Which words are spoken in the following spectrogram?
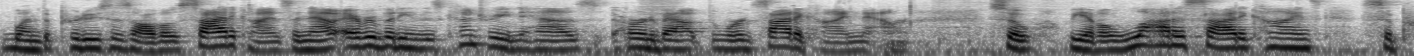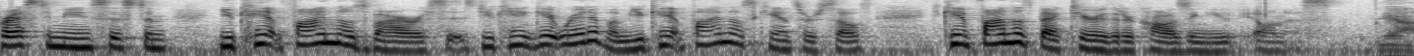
one that produces all those cytokines. And now everybody in this country has heard about the word cytokine now. So we have a lot of cytokines, suppressed immune system. You can't find those viruses. You can't get rid of them. You can't find those cancer cells. You can't find those bacteria that are causing you illness. Yeah.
